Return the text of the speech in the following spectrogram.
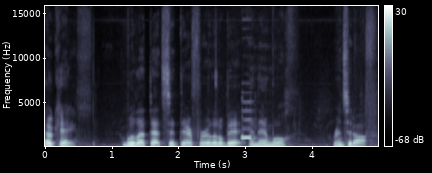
Okay, We'll let that sit there for a little bit and then we'll rinse it off.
